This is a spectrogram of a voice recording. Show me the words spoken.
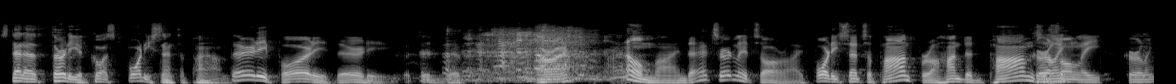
Instead of 30, it cost 40 cents a pound. 30, 40, 30. What's the difference? All right? I don't mind that. Certainly it's all right. 40 cents a pound for a 100 pounds Curly? is only. Curly,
